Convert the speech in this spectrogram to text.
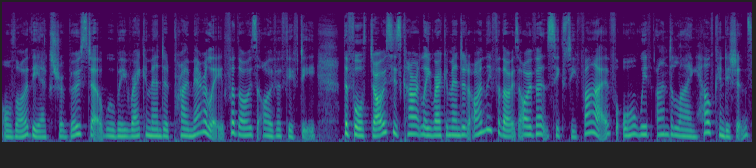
although the extra booster will be recommended primarily for those over 50. The fourth dose is currently recommended only for those over 65 or with underlying health conditions,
